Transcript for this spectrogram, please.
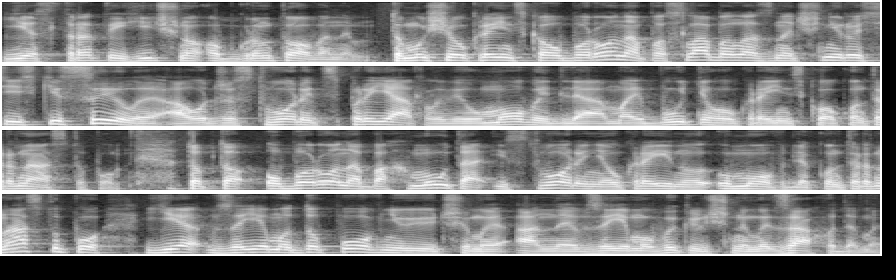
є стратегічно обґрунтованим, тому що українська оборона послабила значні російські сили, а отже, створить сприятливі умови для майбутнього українського контрнаступу. Тобто, оборона Бахмута і створення Україною умов для контрнаступу є взаємодоповнюючими, а не взаємовиключними заходами.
